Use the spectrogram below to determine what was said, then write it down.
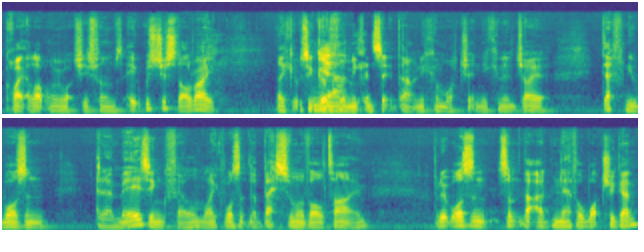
quite a lot when we watch these films. It was just all right. Like it was a good Yeah. film. You can sit down, and you can watch it, and you can enjoy it. Definitely wasn't an amazing film. Like wasn't the best film of all time, but it wasn't something that I'd never watch again.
